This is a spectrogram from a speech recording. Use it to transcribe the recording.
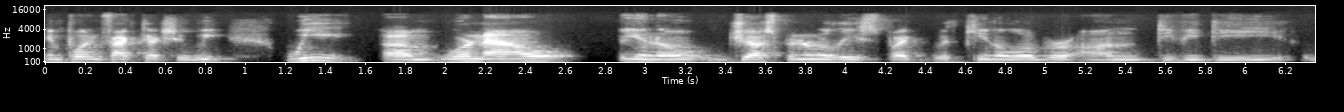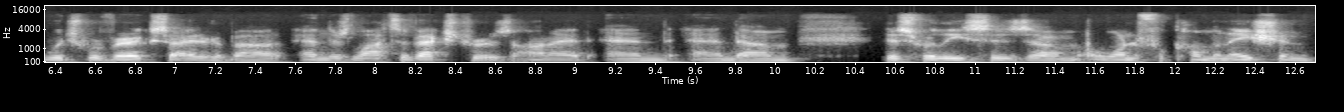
in point in fact, actually, we we um, we're now you know just been released by with Kino Lorber on DVD, which we're very excited about. And there's lots of extras on it, and and um, this release is um, a wonderful culmination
